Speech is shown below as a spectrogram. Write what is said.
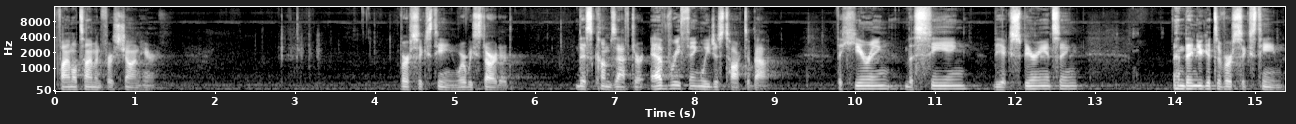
final time in 1 John here. Verse 16, where we started. This comes after everything we just talked about the hearing, the seeing, the experiencing. And then you get to verse 16.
